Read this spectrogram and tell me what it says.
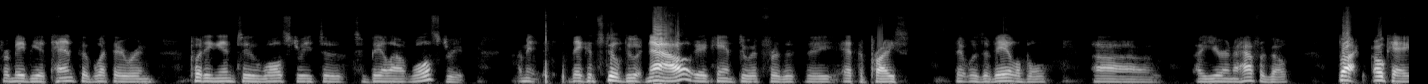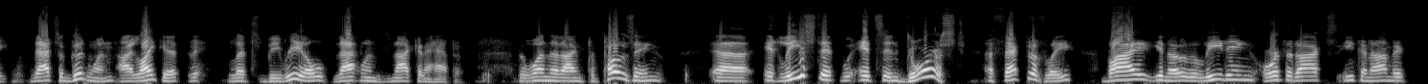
for maybe a tenth of what they were in, putting into Wall Street to to bail out Wall Street. I mean, they could still do it now. They can't do it for the, the at the price that was available uh, a year and a half ago. But okay, that's a good one. I like it. Let's be real. That one's not going to happen. The one that I'm proposing, uh, at least it it's endorsed effectively by you know the leading orthodox economic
